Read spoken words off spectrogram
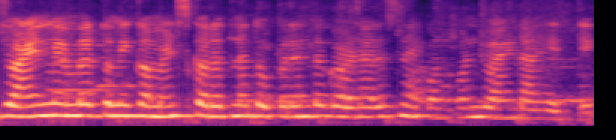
जॉईंट मेंबर तुम्ही कमेंट्स करत नाही तोपर्यंत कळणारच नाही कोण कोण जॉईंट आहेत ते.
